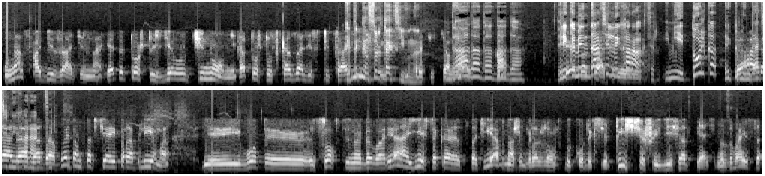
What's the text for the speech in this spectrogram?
у нас обязательно это то, что сделал чиновник, а то, что сказали специалисты. Это консультативно. и профессионалы. да, да, да, да, А? да. Рекомендательный э, характер. Имеет только Да, рекомендательный да, да, характер. да, да. В этом-то вся и проблема. И, и вот, э, собственно говоря, есть такая статья в нашем гражданском кодексе 1065. Называется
